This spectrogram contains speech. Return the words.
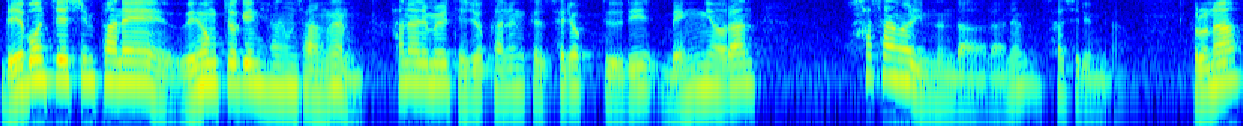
네 번째 심판의 외형적인 현상은 하나님을 대적하는 그 세력들이 맹렬한 화상을 입는다라는 사실입니다. 그러나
